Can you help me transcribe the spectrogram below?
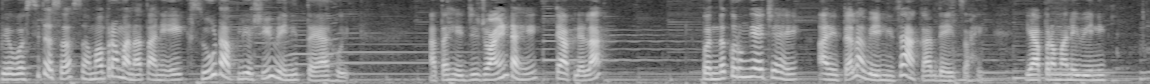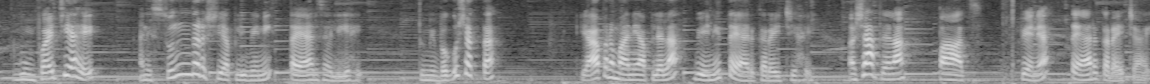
व्यवस्थित असं समप्रमाणात आणि एक सूट आपली अशी वेणी तयार होईल. आता हे जे जॉईंट आहे ते आपल्याला बंद करून घ्यायचे आहे आणि त्याला वेणीचा आकार द्यायचा आहे. याप्रमाणे वेणी गुंफायची आहे. आणि सुंदर अशी आपली वेणी तयार झाली आहे. तुम्ही बघू शकता याप्रमाणे आपल्याला वेणी तयार करायची आहे. अशा आपल्याला पाच वेण्या तयार करायच्या आहे.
